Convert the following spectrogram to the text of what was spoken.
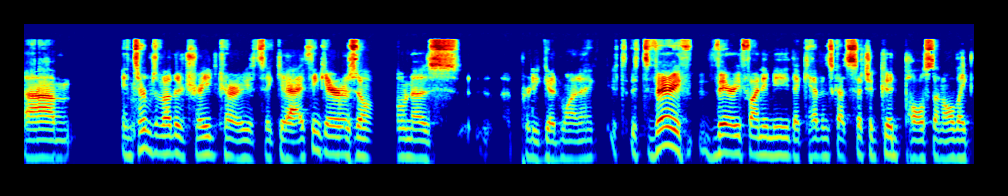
Um, in terms of other trade targets, like yeah, I think Arizona's pretty good one. It's it's very very funny to me that Kevin's got such a good pulse on all like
